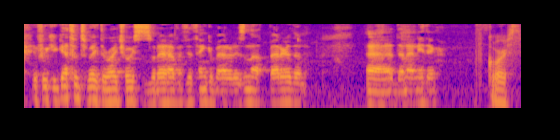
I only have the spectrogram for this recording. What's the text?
if we could get them to make the right choices without having to think about it, isn't that better than uh, than anything? Of course.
